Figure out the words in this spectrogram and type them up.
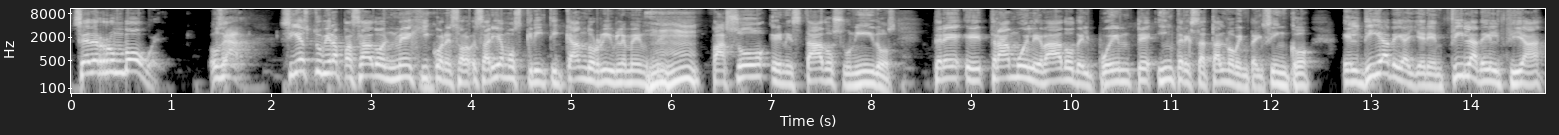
se derrumbó, güey. O sea, si esto hubiera pasado en México, estaríamos criticando horriblemente. Pasó en Estados Unidos. Tre- eh, tramo elevado del puente interestatal 95 el día de ayer en Filadelfia,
